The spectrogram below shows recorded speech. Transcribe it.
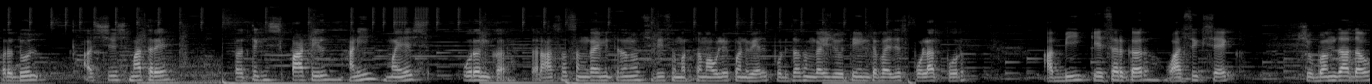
प्रदुल आशिष म्हात्रे प्रतीश पाटील आणि महेश उरणकर तर असा संघ आहे मित्रांनो श्री समर्थ माऊली पनवेल. पुढचा संघ आहे ज्योती एंटरप्राइजेस पोलादपूर. अब्बी केसरकर वासिक शेख शुभम जाधव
